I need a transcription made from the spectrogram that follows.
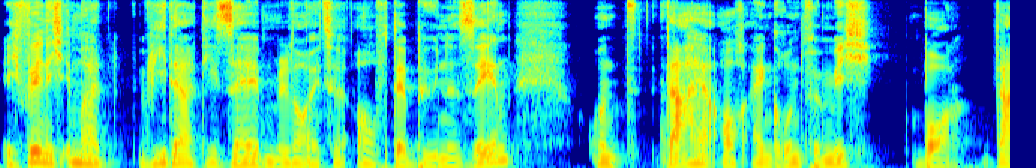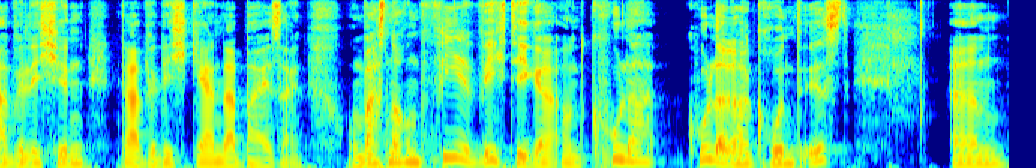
Ich will nicht immer wieder dieselben Leute auf der Bühne sehen und daher auch ein Grund für mich, boah, da will ich hin, da will ich gern dabei sein. Und was noch ein viel wichtiger und cooler, coolerer Grund ist, ähm,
